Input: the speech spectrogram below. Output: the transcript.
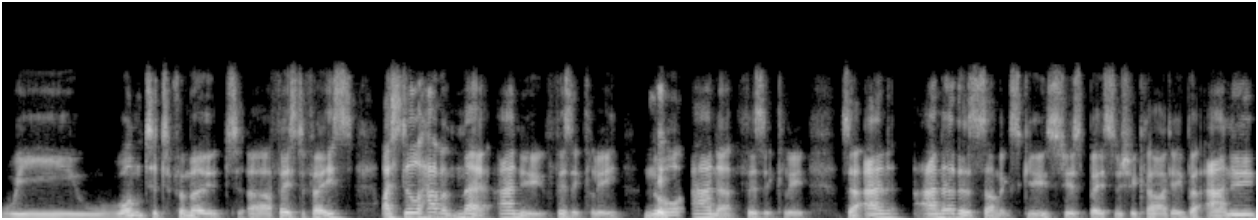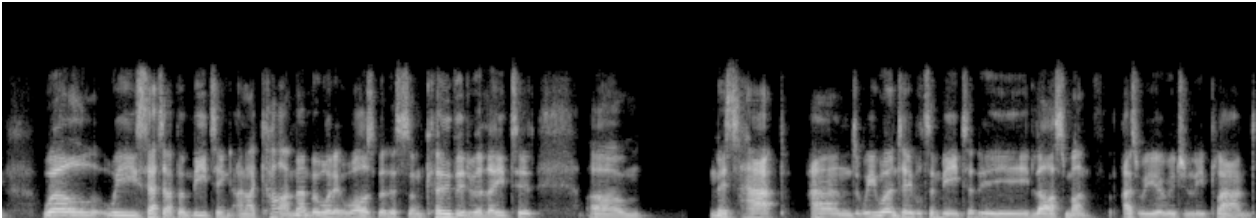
we wanted to promote face to face. I still haven't met Anu physically, nor Anna physically. So Anna, Anna, there's some excuse. She's based in Chicago, but Anu, well, we set up a meeting, and I can't remember what it was, but there's some COVID-related um, mishap, and we weren't able to meet at the last month as we originally planned.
